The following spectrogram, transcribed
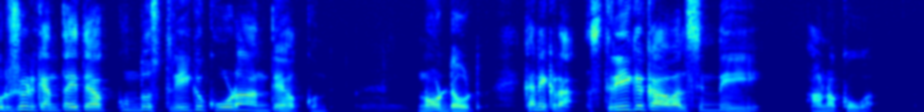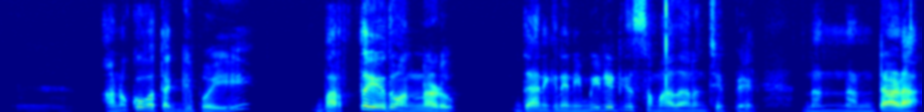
పురుషుడికి ఎంత అయితే హక్కు ఉందో స్త్రీకి కూడా అంతే హక్కు ఉంది. No doubt. కానీ ఇక్కడ స్త్రీకి కావాల్సింది అణకువ ఉమ్. అణకువ తగ్గిపోయి భర్త ఏదో అన్నాడు. దానికి నేను ఇమీడియట్గా సమాధానం చెప్పాను నన్ను అంటాడా.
